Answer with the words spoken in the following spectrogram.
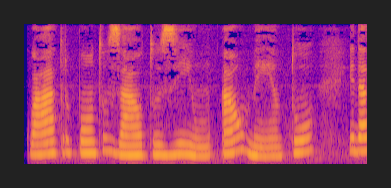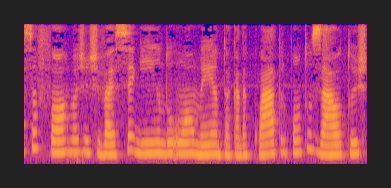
quatro pontos altos e um aumento. E dessa forma a gente vai seguindo um aumento a cada quatro pontos altos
